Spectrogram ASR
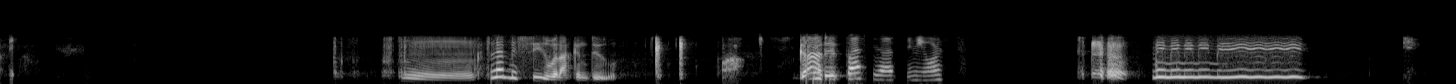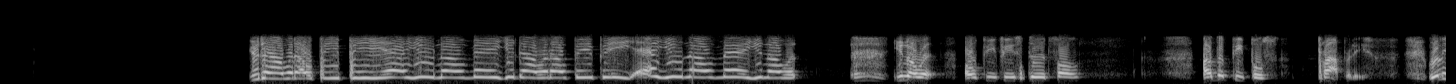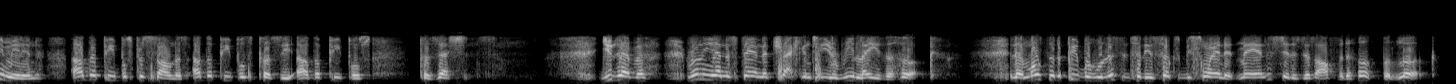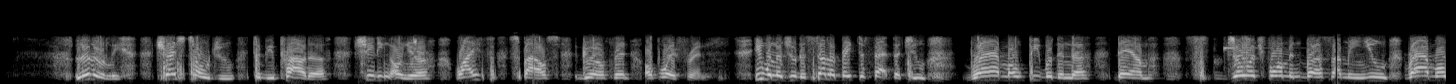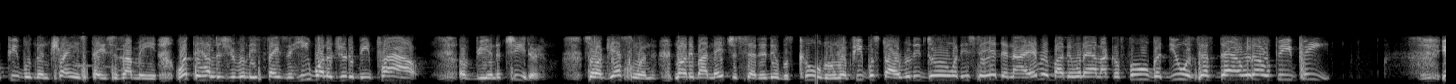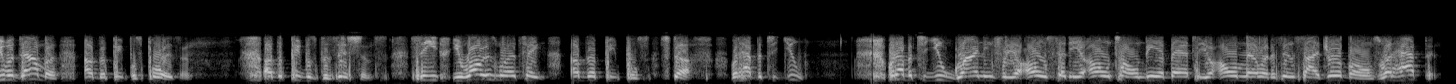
Hmm. Let me see what I can do. Got it. Gracias, senor. me, me, me, me, me. You down with OPP? Yeah, you know me. You down with OPP? Yeah, you know me. You know what? You know what OPP stood for? Other people's property. Really meaning other people's personas, other people's pussy, other people's possessions. You never really understand the track until you relay the hook. And then most of the people who listen to these hooks be swearing that, man, this shit is just off of the hook. But look, literally, Treach told you to be proud of cheating on your wife, spouse, girlfriend, or boyfriend. He wanted you to celebrate the fact that you brab more people than the damn George Foreman bus. I mean, you ride more people than train stations. I mean, what the hell is you really facing? He wanted you to be proud of being a cheater. So I guess when Naughty by Nature said it, it was cool. But when people started really doing what he said, then now everybody went out like a fool. But you was just down with OPP. You were down with other people's poison, other people's positions. See, you always want to take other people's stuff. What happened to you? What happened to you grinding for your own, setting your own tone, being bad to your own marrow that's inside your bones? What happened?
